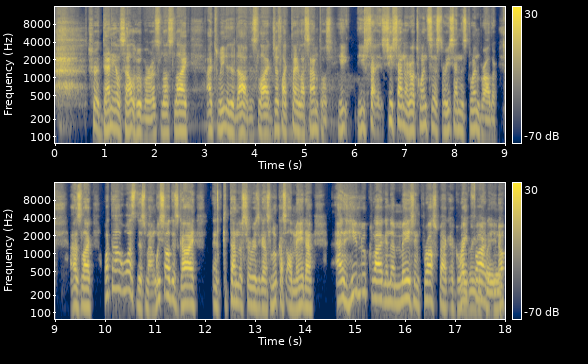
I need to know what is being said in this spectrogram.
True, Daniel Zellhuber. It's just like I tweeted it out. It's like just like Taila Santos. He he she sent her twin sister. He sent his twin brother. I was like, what the hell was this man? We saw this guy in contender series against Lucas Almeida, and he looked like an amazing prospect, a great fighter. You know,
